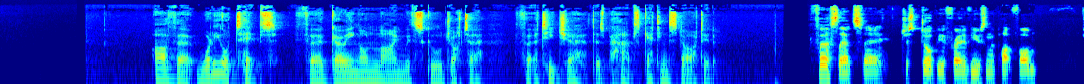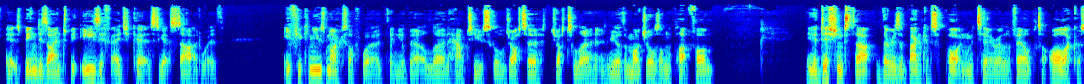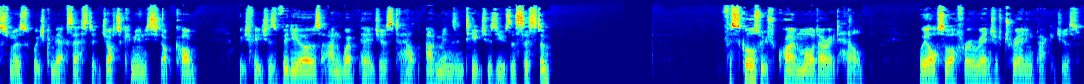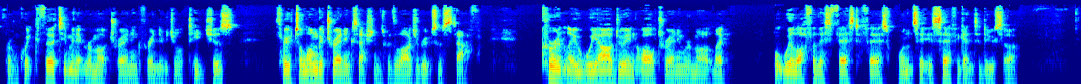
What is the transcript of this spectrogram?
Arthur, what are your tips for going online with School Jotter for a teacher that's perhaps getting started? Firstly, I'd say just don't be afraid of using the platform. It's been designed to be easy for educators to get started with. If you can use Microsoft Word, then you'll be able to learn how to use School Jotter, JotterLearn, and the other modules on the platform. In addition to that, there is a bank of supporting material available to all our customers which can be accessed at jottercommunity.com, which features videos and web pages to help admins and teachers use the system. For schools which require more direct help, we also offer a range of training packages, from quick 30-minute remote training for individual teachers through to longer training sessions with larger groups of staff. Currently, we are doing all training remotely, but we'll offer this face-to-face once it is safe again to do so.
